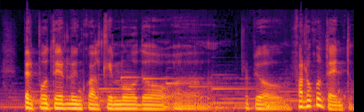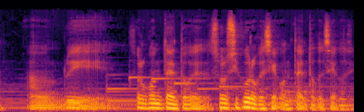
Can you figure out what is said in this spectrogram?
per poterlo in qualche modo uh, proprio farlo contento. Uh, lui sono contento sono sicuro che sia contento che sia così.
